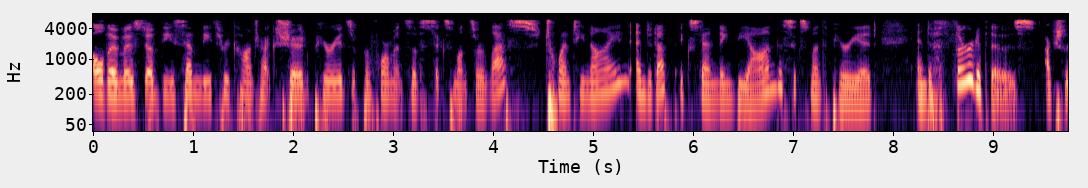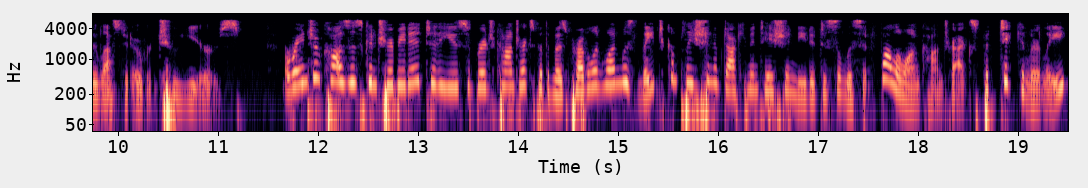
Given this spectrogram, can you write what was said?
although most of the 73 contracts showed periods of performance of six months or less, 29 ended up extending beyond the six month period, and a third of those actually lasted over two years. A range of causes contributed to the use of bridge contracts, but the most prevalent one was late completion of documentation needed to solicit follow-on contracts, particularly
